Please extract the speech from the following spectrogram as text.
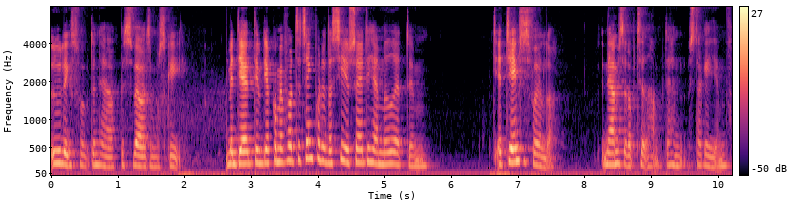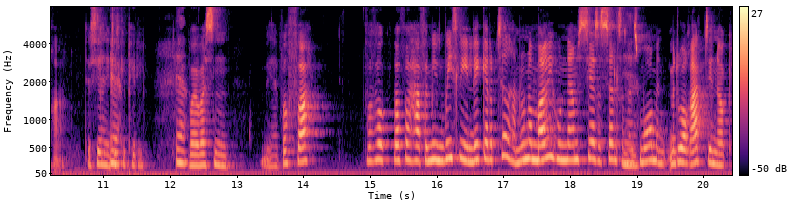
ødelægges for den her besværgelse måske. Men det, det, jeg kommer til at tænke på det, der siger jo sagde det her med, at, øhm, at James' forældre nærmest adopterede ham, da han stak af hjemmefra. Det siger han i Ja. det kapitel. ja. Hvor jeg var sådan, ja, hvorfor? Hvorfor, hvorfor har familien Weasley egentlig ikke adopteret ham? Nu når Molly, hun nærmest ser sig selv som ja. hans mor, men, men du har ret, det er nok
